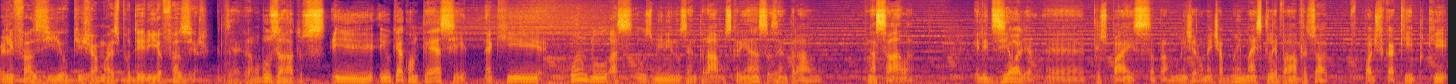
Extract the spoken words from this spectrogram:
ele fazia o que jamais poderia fazer. Eram abusados. E, e o que acontece é que quando as, os meninos entravam, as crianças entravam na sala, ele dizia: olha, é, para os pais, para a mãe, geralmente a mãe mais que levava, só pode ficar aqui porque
